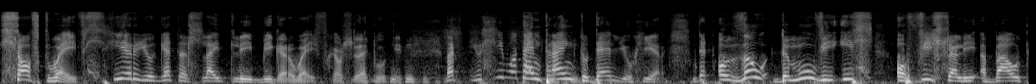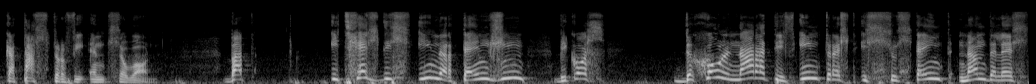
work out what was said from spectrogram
soft waves. Here you get a slightly bigger wave, how should I put it? but you see what I'm trying to tell you here? That although the movie is officially about catastrophe and so on, but it has this inner tension because the whole narrative interest is sustained nonetheless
